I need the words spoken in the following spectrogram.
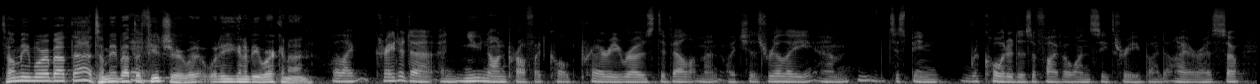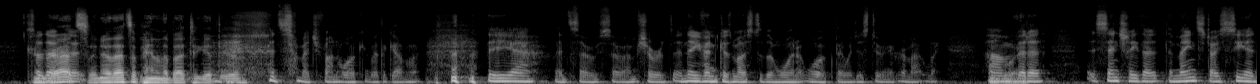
Tell me more about that. Tell me about the future. What, what are you going to be working on? Well, I created a, a new nonprofit called Prairie Rose Development, which has really um, just been recorded as a 501c3 by the IRS. So, so the- the, Congrats! I know that's a pain in the butt to get through. it's so much fun working with the government. the uh, and so so I'm sure, it's, and even because most of them weren't at work, they were just doing it remotely. Oh, Um, boy. but uh, essentially, the the Main I see a,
